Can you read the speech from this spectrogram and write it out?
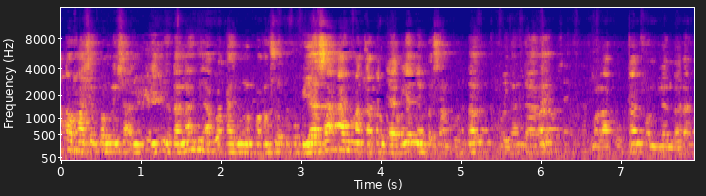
atau hasil pemeriksaan itu dan nanti apakah merupakan suatu kebiasaan mata pencarian yang bersangkutan dengan cara melakukan pembelian barang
